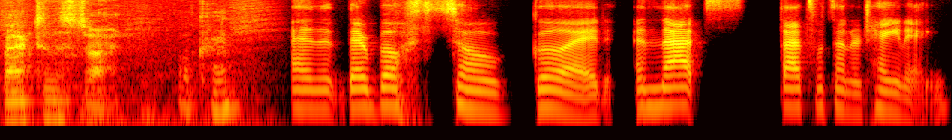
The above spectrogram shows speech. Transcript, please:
Back to the start. Okay. And they're both so good. And that's that's what's entertaining.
